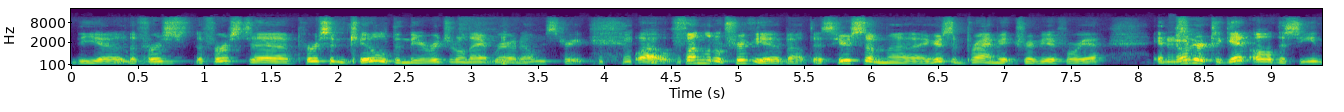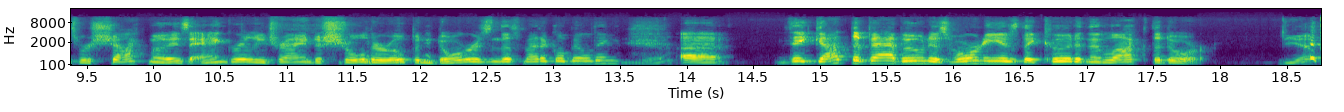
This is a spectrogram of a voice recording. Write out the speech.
The uh, the first the first uh, person killed in the original Nightmare on Elm Street. Wow, fun little trivia about this. Here's some uh, here's some primate trivia for you. In order to get all the scenes where Shakma is angrily trying to shoulder open doors in this medical building, uh, they got the baboon as horny as they could and then locked the door. Yep.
